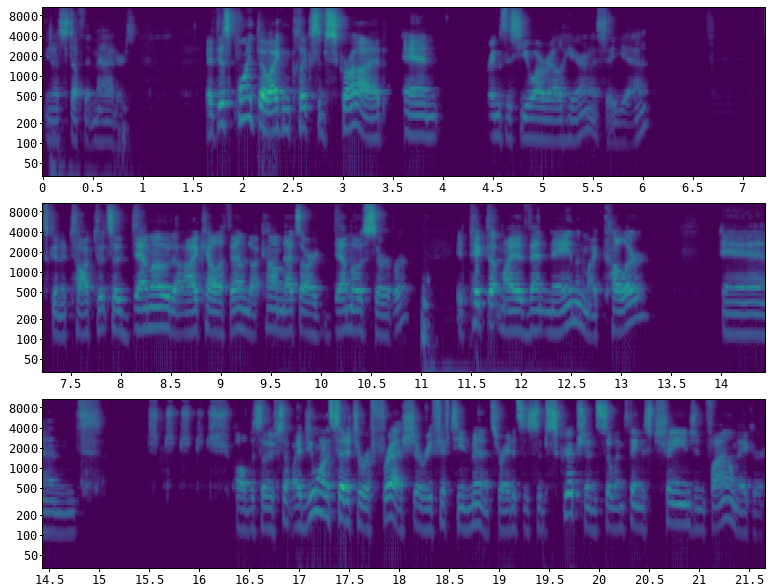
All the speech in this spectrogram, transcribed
you know stuff that matters. At this point, though, I can click subscribe, and brings this URL here, and I say yeah. It's going to talk to it. So demo.icalfm.com, that's our demo server. It picked up my event name and my color, and all this other stuff. I do want to set it to refresh every 15 minutes, right? It's a subscription, so when things change in FileMaker,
